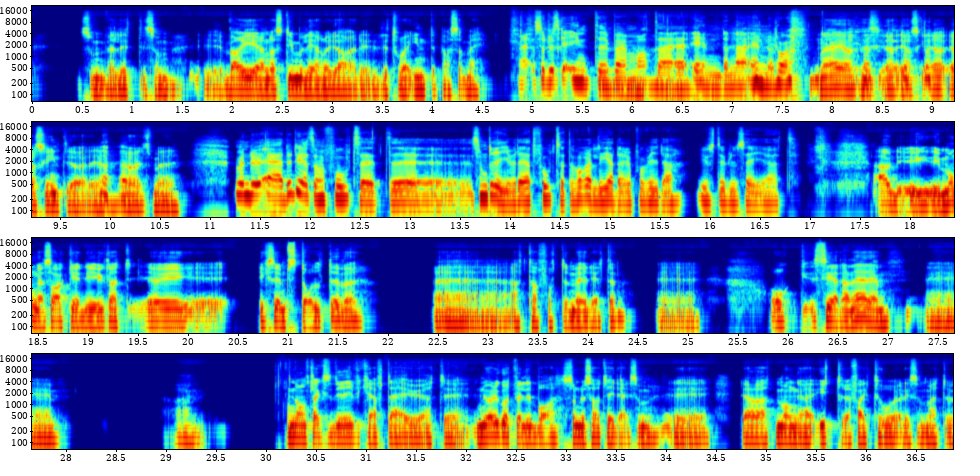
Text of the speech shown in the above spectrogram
som väldigt liksom, varierande och stimulerande att göra, det, det tror jag inte passar mig. Så du ska inte börja mata änderna ännu då? Nej, jag, jag, jag, ska, jag, ska, inte göra det. Jag liksom Men du, är det det som, fortsätter, som driver dig att fortsätta vara ledare på Vida? Just det du säger att... Ja, det är många saker. Det är ju klart, jag är extremt stolt över eh, att ha fått den möjligheten. Eh, och sedan är det eh, um, någon slags drivkraft är ju att, eh, nu har det gått väldigt bra, som du sa tidigare. Liksom, eh, det har varit många yttre faktorer, liksom, att,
